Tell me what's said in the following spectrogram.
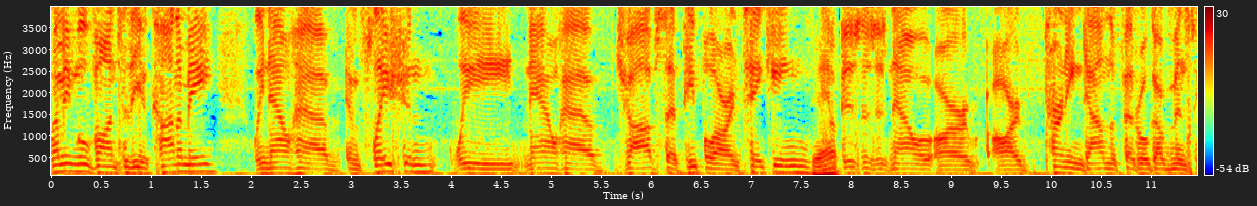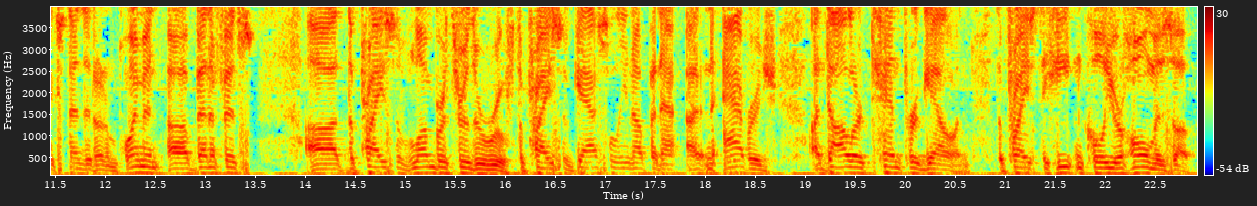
Let me move on to the economy. We now have inflation. We now have jobs that people aren't taking, Yep. and businesses now are are turning down the federal government's extended unemployment uh, benefits. Uh, the price of lumber through the roof. The price of gasoline up an, a- an average a dollar ten per gallon. The price to heat and cool your home is up.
